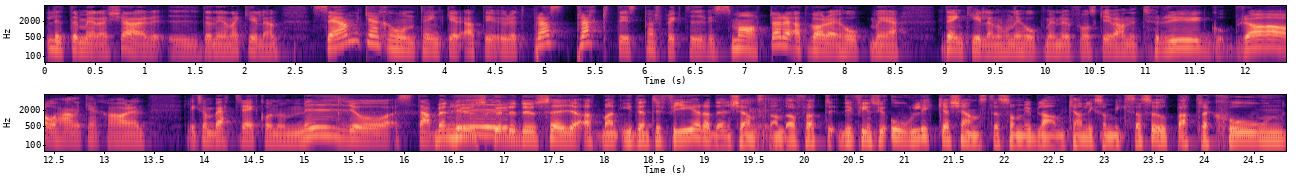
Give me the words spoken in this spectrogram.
lite mera kär i den ena killen. Sen kanske hon tänker att det ur ett praktiskt perspektiv är smartare att vara ihop med den killen hon är ihop med nu. För hon skriver att han är trygg och bra och han kanske har en liksom bättre ekonomi och stabil. Men hur skulle du säga att man identifierar den känslan då? För att det finns ju olika känslor som ibland kan liksom mixas upp. Attraktion,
